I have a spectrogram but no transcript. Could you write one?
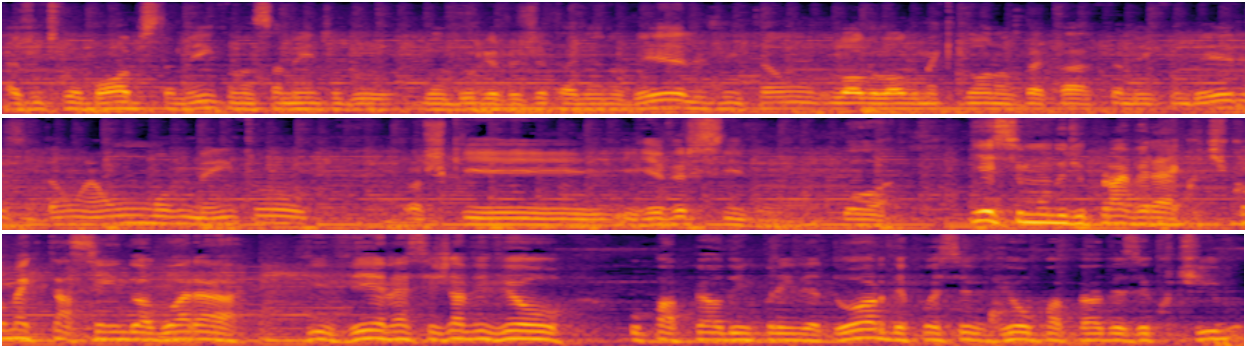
A gente vê o Bob's também com o lançamento do, do hambúrguer vegetariano deles. Então logo logo o McDonald's vai estar também com deles. Então é um movimento, eu acho que irreversível. Boa. E esse mundo de private equity, como é que está sendo agora viver, né? Você já viveu o papel do empreendedor, depois você viveu o papel do executivo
